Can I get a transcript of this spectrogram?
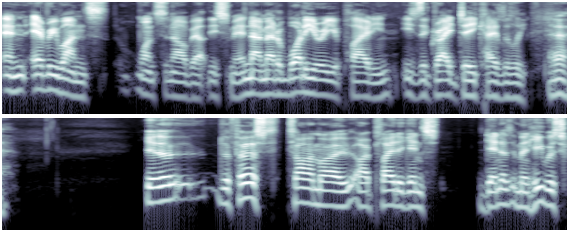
and everyone's wants to know about this man, no matter what era you played in, is the great DK Lillee. yeah. Yeah, the, the first time I, I played against Dennis, I mean, he was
